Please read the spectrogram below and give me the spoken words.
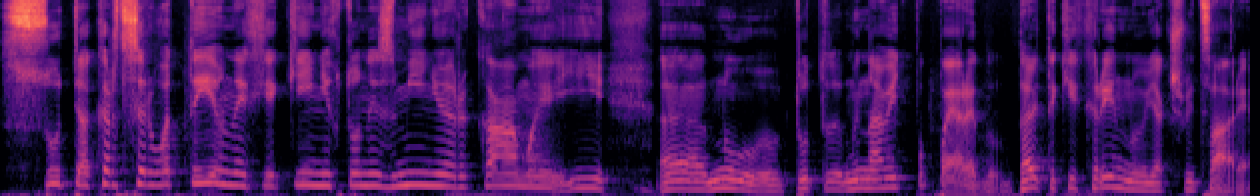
Суто консервативних, які ніхто не змінює роками, і е, ну тут ми навіть попереду, навіть таких країн, ну, як Швейцарія.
